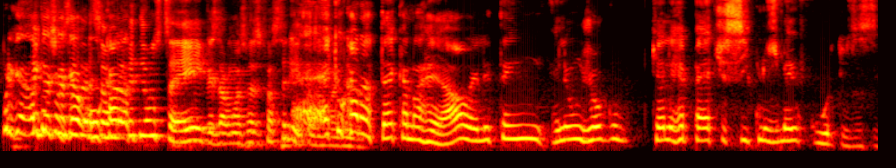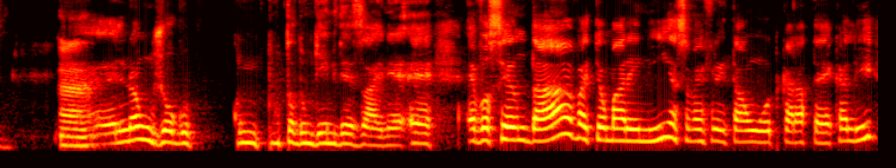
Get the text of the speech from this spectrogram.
Porque, É que essa o versão cara- deve ter uns saves, algumas coisas facilitam. é, é que o. Karateka, na real, ele tem. Ele é um jogo que ele repete ciclos meio curtos, assim. É. Ele não é um jogo com um puta de um game design. É, é, é você andar, vai ter uma areninha, você vai enfrentar um outro karateca ali,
